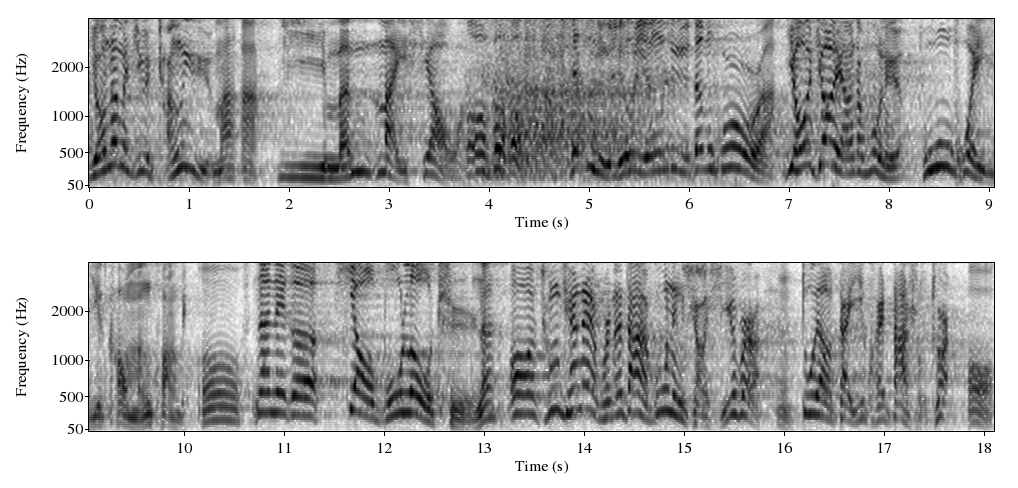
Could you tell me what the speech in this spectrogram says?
有那么句成语吗？啊，倚门卖笑啊！哦，神女流萤绿灯户啊！有教养的妇女不会倚靠门框的。哦，那那个笑不露齿呢？哦，从前那会儿的大姑娘、小媳妇儿啊，嗯，都要戴一块大手绢哦，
